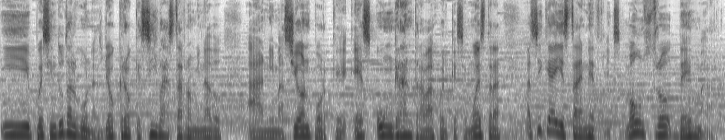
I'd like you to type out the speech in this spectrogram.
y pues sin duda alguna yo creo que sí va a estar nominado a animación porque es un gran trabajo el que se muestra, así que ahí está en Netflix, Monstruo de Mar.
